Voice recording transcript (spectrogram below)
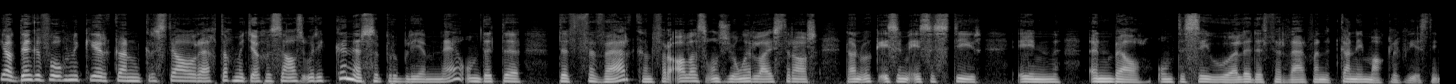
Ja, ek dink 'n volgende keer kan Christel regtig met jou gesels oor die kinders se probleem, né, om dit te te verwerk en veral as ons jonger luisteraars dan ook SMS'e stuur en inbel om te sê hoe hulle dit verwerk want dit kan nie maklik wees nie.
